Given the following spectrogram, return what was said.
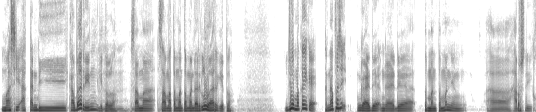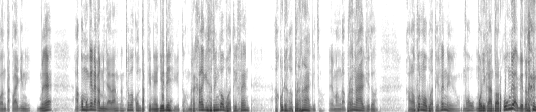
masih akan dikabarin gitu loh Mm-mm. sama sama teman-teman dari luar gitu. Jadi makanya kayak kenapa sih nggak ada nggak ada teman-teman yang eh, harus dikontak lagi nih. Misalnya aku mungkin akan menyarankan coba kontakin aja deh gitu. Mereka lagi sering kok buat event. Aku udah nggak pernah gitu. Emang nggak pernah gitu. Kalaupun mau buat event nih mau mau di kantorku nggak gitu kan.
